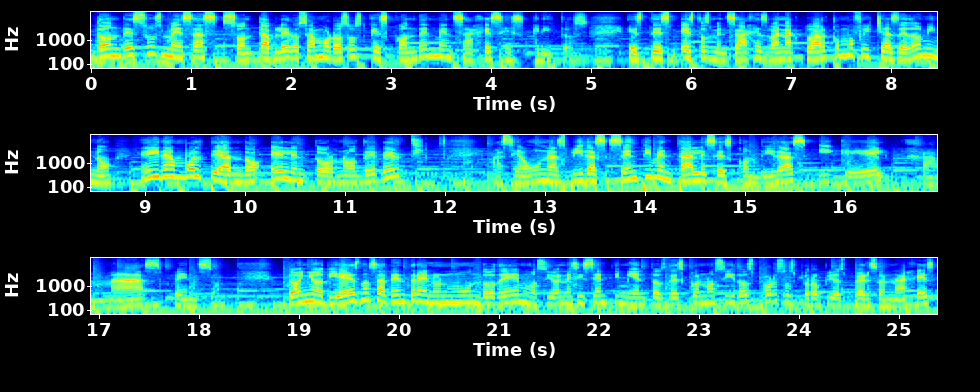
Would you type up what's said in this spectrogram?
donde sus mesas son tableros amorosos que esconden mensajes escritos. estos mensajes van a actuar como fichas de dominó e irán volteando el entorno de Bertie hacia unas vidas sentimentales escondidas y que él jamás pensó. Toño 10 nos adentra en un mundo de emociones y sentimientos desconocidos por sus propios personajes.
